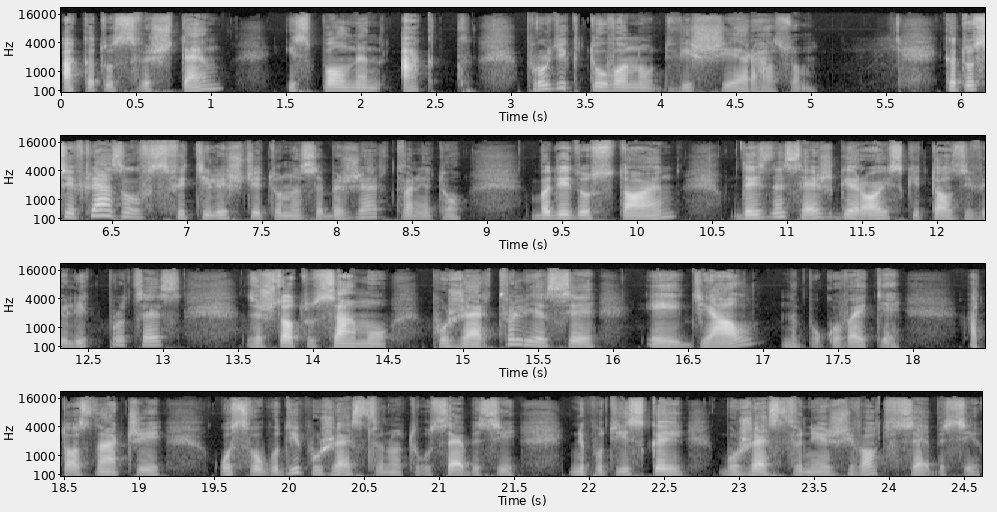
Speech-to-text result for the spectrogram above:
а като свещен, изпълнен акт, продиктуван от висшия разум. Като си влязъл в светилището на себежертването, бъди достоен да изнесеш геройски този велик процес, защото само пожертвалия се е идеал на боговете, а то значи освободи божественото у себе си, не потискай божествения живот в себе си.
